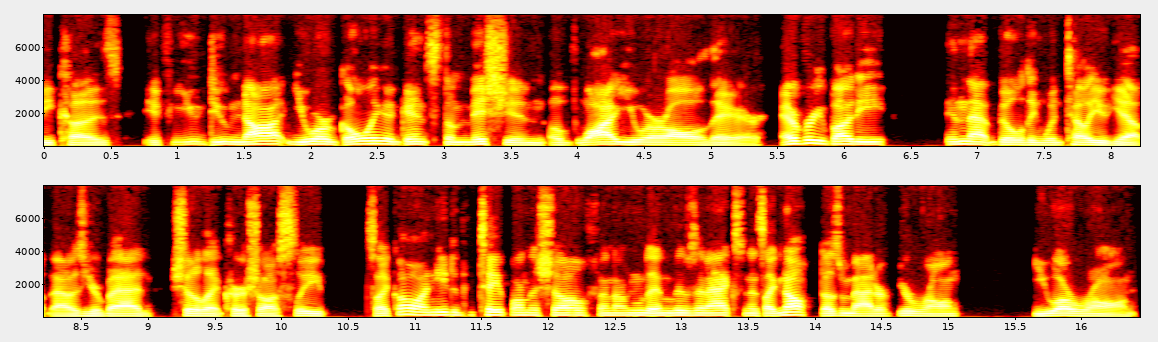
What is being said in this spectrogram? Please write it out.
because if you do not, you are going against the mission of why you are all there. Everybody in that building would tell you, "Yep, that was your bad. Should have let Kershaw sleep." It's like, "Oh, I needed the tape on the shelf, and I'm and there's an accident." It's like, no, doesn't matter. You're wrong. You are wrong,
